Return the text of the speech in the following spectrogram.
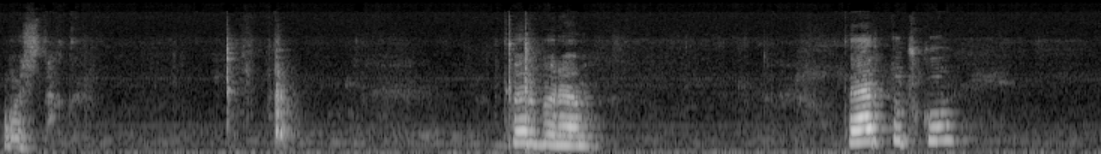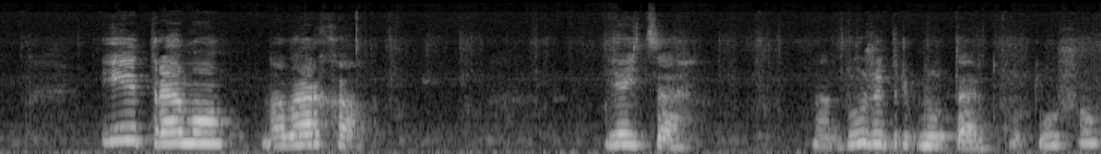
Ось так. Тепер беремо терточку і тремо наверха яйце на дуже дрібну тертку тушу.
